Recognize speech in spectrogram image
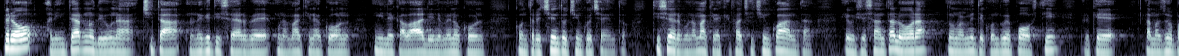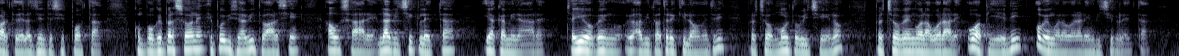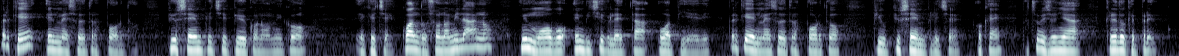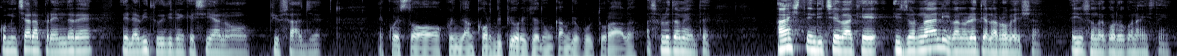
Però all'interno di una città non è che ti serve una macchina con 1000 cavalli, nemmeno con, con 300-500. Ti serve una macchina che faccia i 50 e i 60 all'ora, normalmente con due posti, perché la maggior parte della gente si sposta con poche persone e poi bisogna abituarsi a usare la bicicletta e a camminare. Cioè io vengo, abito a 3 km, perciò molto vicino, perciò vengo a lavorare o a piedi o vengo a lavorare in bicicletta perché è il mezzo di trasporto più semplice, più economico che c'è. Quando sono a Milano mi muovo in bicicletta o a piedi, perché è il mezzo di trasporto più, più semplice, ok? Perciò bisogna, credo che cominciare a prendere delle abitudini che siano più sagge. E questo quindi ancora di più richiede un cambio culturale? Assolutamente. Einstein diceva che i giornali vanno letti alla rovescia e io sono d'accordo con Einstein.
